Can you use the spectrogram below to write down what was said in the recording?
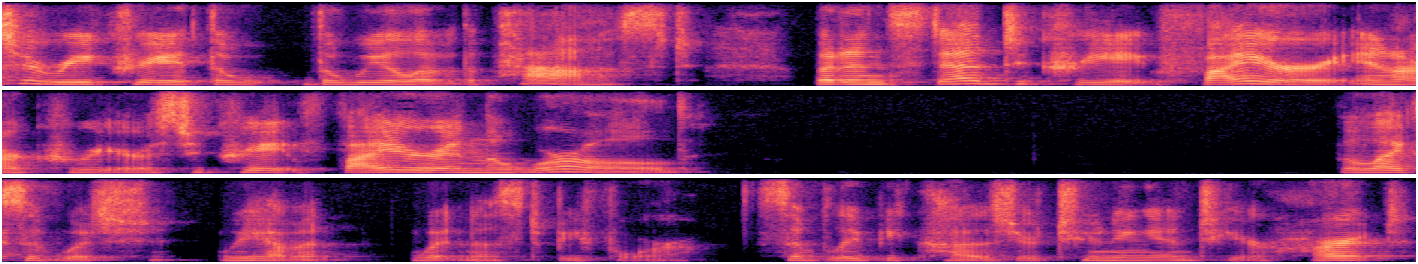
to recreate the, the wheel of the past, but instead to create fire in our careers, to create fire in the world, the likes of which we haven't witnessed before, simply because you're tuning into your heart,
